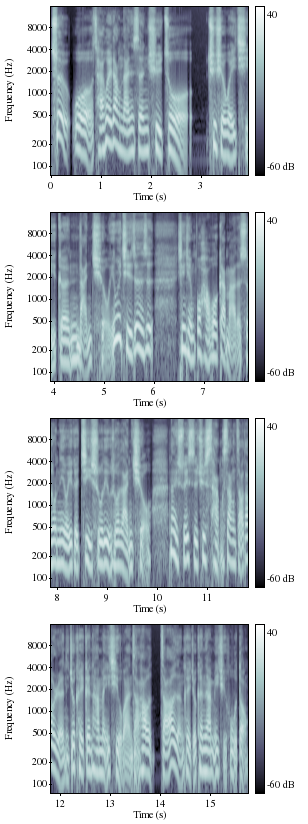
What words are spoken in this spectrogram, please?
所以我才会让男生去做去学围棋跟篮球，因为其实真的是心情不好或干嘛的时候，你有一个技术，例如说篮球，那你随时去场上找到人，你就可以跟他们一起玩，找到找到人可以就跟他们一起互动，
